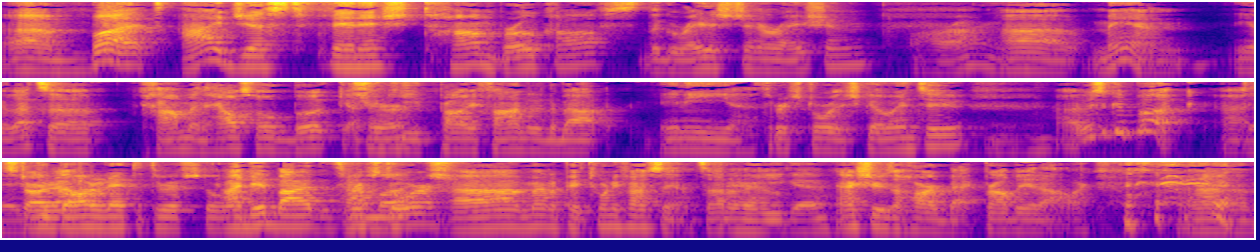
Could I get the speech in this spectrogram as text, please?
Um, but I just finished Tom Brokaw's The Greatest Generation. all right. Uh, man, you know, that's a common household book. I Sure. think you probably find it about any uh, thrift store that you go into. Uh, it was a good book. Uh, you started bought out, it at the thrift store. I did buy it at the thrift How store. Uh, I'm gonna pay 25 cents. I don't There know. you go. Actually, it was a hardback, probably a dollar. um,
